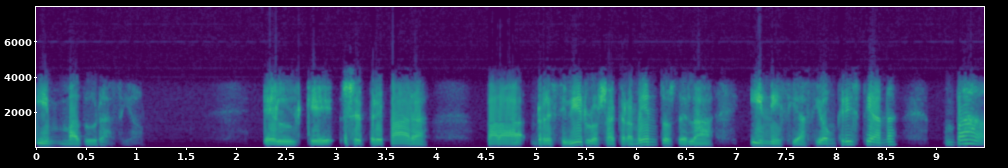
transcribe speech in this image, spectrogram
y maduración. El que se prepara para recibir los sacramentos de la iniciación cristiana va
